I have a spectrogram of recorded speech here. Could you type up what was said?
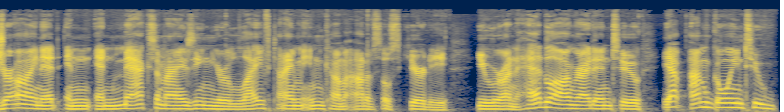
drawing it and, and maximizing your lifetime income out of Social Security, you run headlong right into, yep, I'm going to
